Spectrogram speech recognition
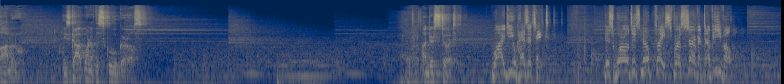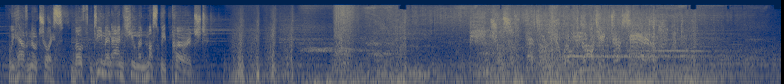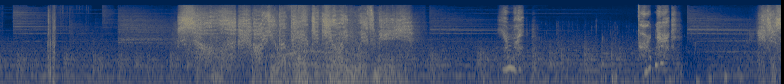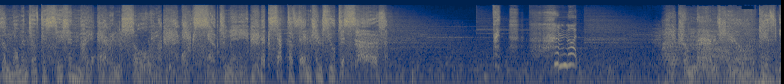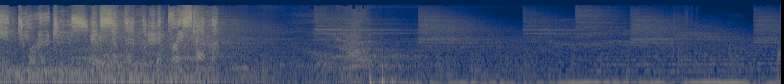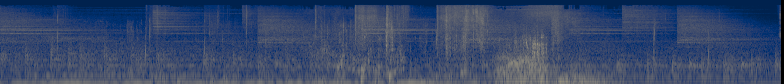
Lahmu. He's got one of the schoolgirls. Understood. Why do you hesitate? This world is no place for a servant of evil. We have no choice. Both demon and human must be purged. Angels of battle, will not interfere!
